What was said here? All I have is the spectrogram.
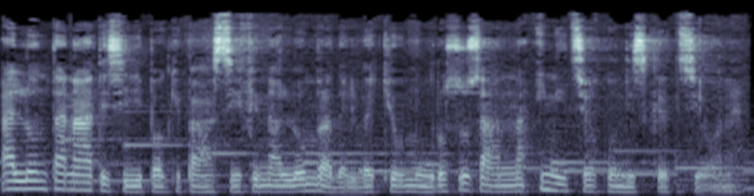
Allontanatisi di pochi passi fino all'ombra del vecchio muro, Susanna iniziò con discrezione.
